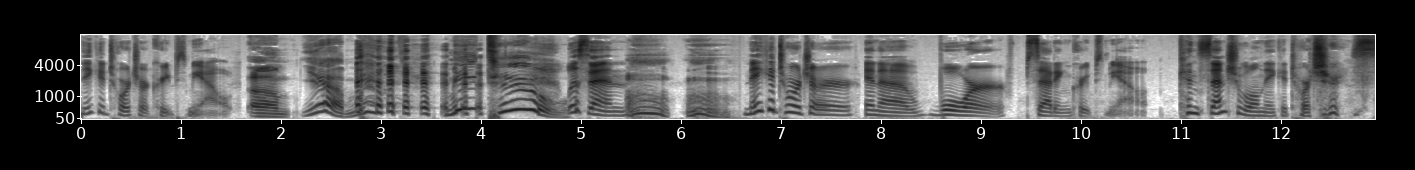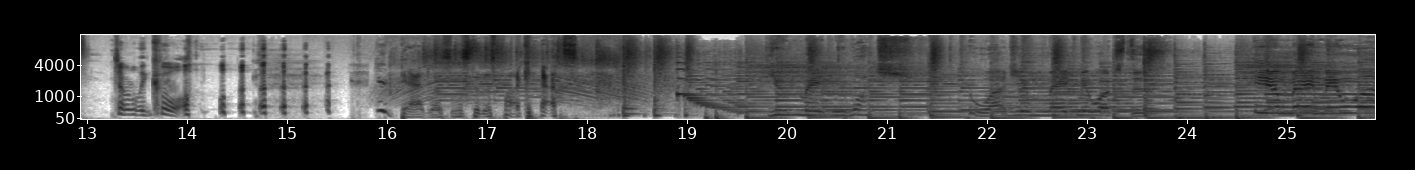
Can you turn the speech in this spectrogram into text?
Naked torture creeps me out. Um, yeah, me, me too. Listen, naked torture in a war setting creeps me out. Consensual naked torture is totally cool. Your dad listens to this podcast. You made me watch. Why'd you make me watch this? You made me watch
